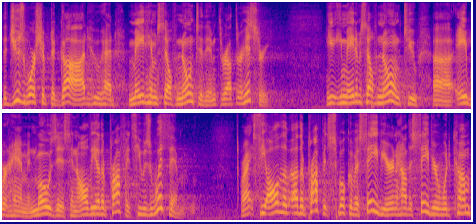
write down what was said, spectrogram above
the Jews worshiped a God who had made himself known to them throughout their history. He, he made himself known to uh, Abraham and Moses and all the other prophets. He was with them. Right? See, all the other prophets spoke of a Savior and how the Savior would come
